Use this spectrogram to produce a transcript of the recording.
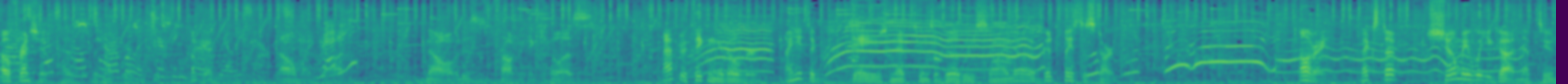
Oh, friendship has how with Neptune. Okay. really oh my god. Ready? No, this is probably gonna kill us. After thinking it over, I need to gauge Neptune's abilities so I know a good place to start. Alright, next up, show me what you got, Neptune.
